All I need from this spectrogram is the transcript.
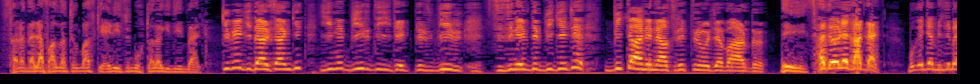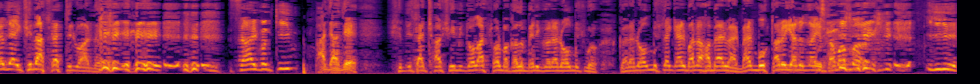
Sana da laf anlatılmaz ki en iyisi muhtara gideyim ben. Kime gidersen git yine bir diyecektir bir. Sizin evde bir gece bir tane Nasrettin Hoca vardı. Ee, sen öyle zannet. Bu gece bizim evde iki Nasrettin vardı. Say bakayım. hadi hadi. Şimdi sen çarşıyı bir dolaş sor bakalım beni gören olmuş mu? Gören olmuşsa gel bana haber ver. Ben muhtarın yanındayım tamam mı? İyi.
